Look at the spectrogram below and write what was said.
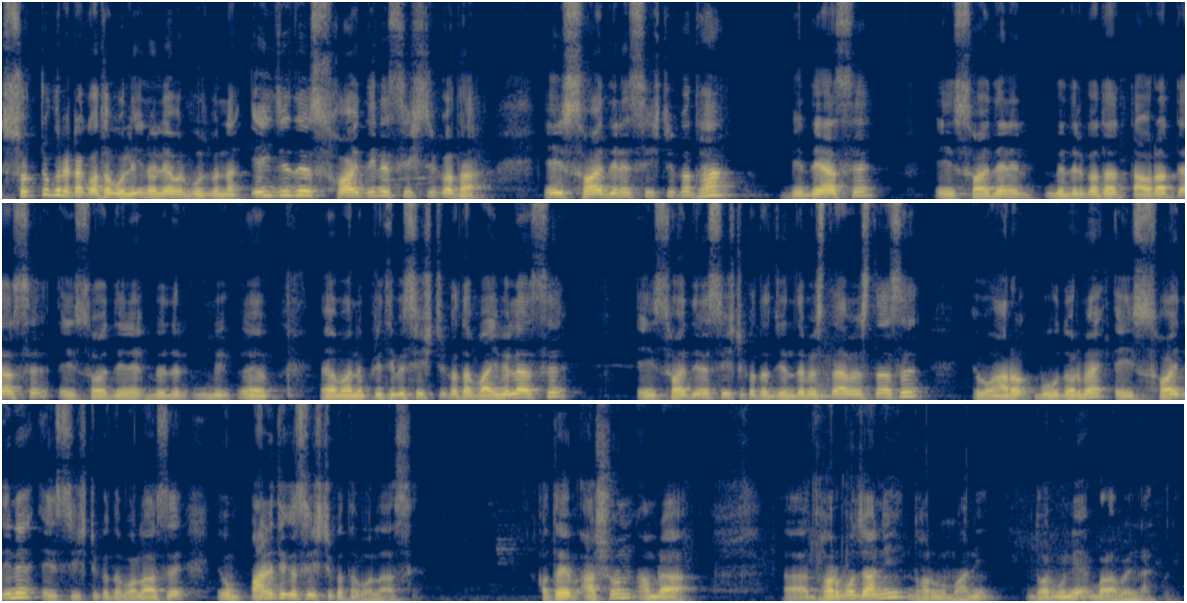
ছোট্ট করে একটা কথা বলি, নইলে আবার বুঝবেন না। এই যে যে ছয় দিনের সৃষ্টির কথা, এই ছয় দিনের সৃষ্টির কথা বেদে আছে, এই ছয় দিনের বেদের কথা তাওরাতে আছে, এই ছয় দিনের বেদের মানে পৃথিবী সৃষ্টির কথা বাইবেলে আছে, এই ছয় দিনের সৃষ্টির কথা জেন্দাবেস্তা অবস্থা আছে এবং আরও বহু ধর্মে এই ছয় দিনে এই সৃষ্টির কথা বলা আছে এবং পানি থেকে সৃষ্টির কথা বলা আছে। অতএব আসুন আমরা ধর্ম জানি, ধর্ম মানি, ধর্ম নিয়ে বাড়াবাড়ি না করি।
